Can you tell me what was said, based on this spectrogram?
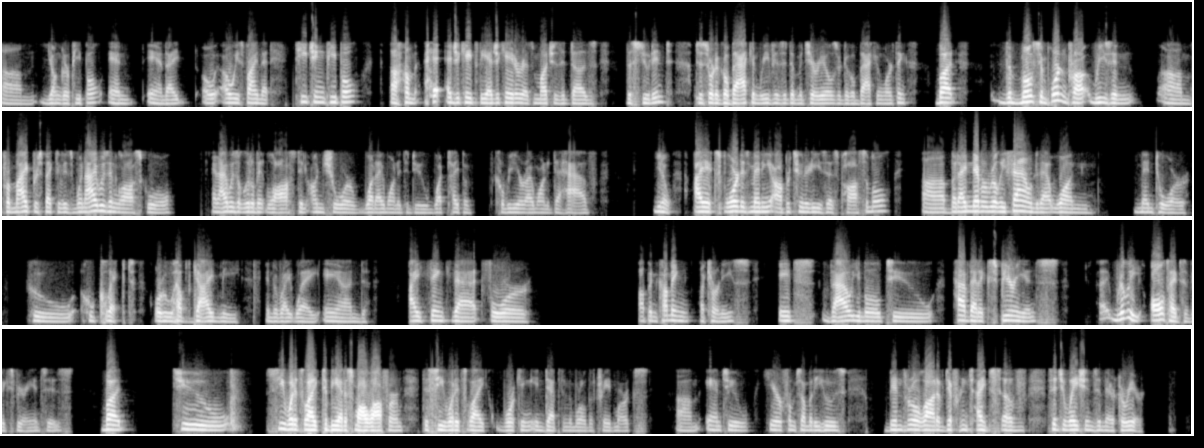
um, younger people, and and I o- always find that teaching people um, educates the educator as much as it does the student to sort of go back and revisit the materials or to go back and learn things. But the most important pro- reason, um, from my perspective, is when I was in law school and I was a little bit lost and unsure what I wanted to do, what type of career I wanted to have. you know, I explored as many opportunities as possible, uh, but I never really found that one mentor who who clicked or who helped guide me in the right way. And I think that for up and coming attorneys, it's valuable to have that experience, uh, really all types of experiences, but to see what it's like to be at a small law firm, to see what it's like working in depth in the world of trademarks, um, and to hear from somebody who's been through a lot of different types of situations in their career.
